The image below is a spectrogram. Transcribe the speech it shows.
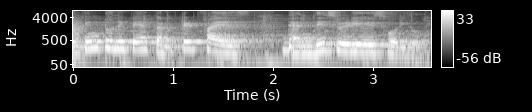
looking to repair corrupted files? Then this video is for you.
